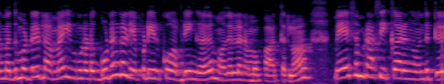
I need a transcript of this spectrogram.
அது அது மட்டும் இல்லாமல் இவங்களோட குணங்கள் எப்படி இருக்கும் அப்படிங்கிறத முதல்ல நம்ம பார்த்துடலாம். மேசம் ராசிக்காரங்க வந்துட்டு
